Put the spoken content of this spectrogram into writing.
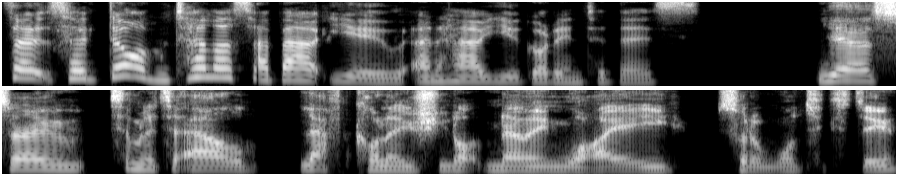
so, so Dom, tell us about you and how you got into this. Yeah. So similar to El, left college not knowing what I sort of wanted to do.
